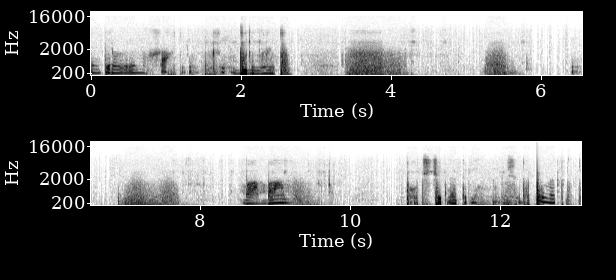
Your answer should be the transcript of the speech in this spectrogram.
он первое время в шахте, блин, буду жить. Бам-бам. Получить на три Или сюда пол на 3.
